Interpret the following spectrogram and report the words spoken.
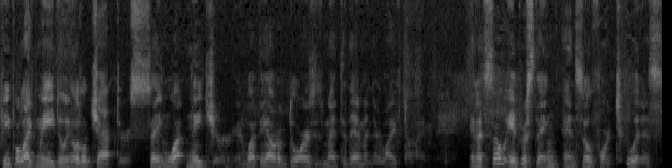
people like me doing little chapters saying what nature and what the out of doors has meant to them in their lifetime. And it's so interesting and so fortuitous,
